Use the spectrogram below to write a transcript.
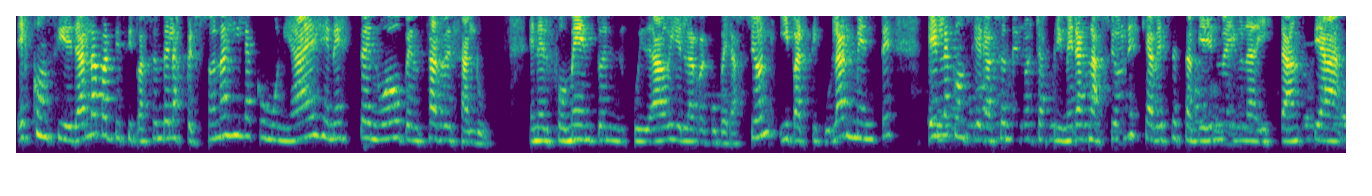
es considerar la participación de las personas y las comunidades en este nuevo pensar de salud, en el fomento, en el cuidado y en la recuperación, y particularmente en la consideración de nuestras primeras naciones, que a veces también hay una distancia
